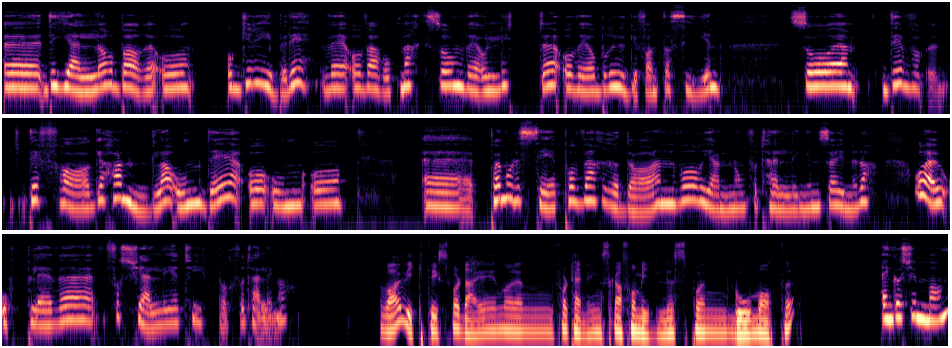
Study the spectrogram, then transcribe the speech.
Eh, det gjelder bare å, å gripe de ved å være oppmerksom, ved å lytte og ved å bruke fantasien. Så eh, det, det faget handla om det, og om å eh, på en måte se på hverdagen vår gjennom fortellingens øyne, da. Og òg oppleve forskjellige typer fortellinger. Hva er viktigst for deg når en fortelling skal formidles på en god måte? Engasjement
